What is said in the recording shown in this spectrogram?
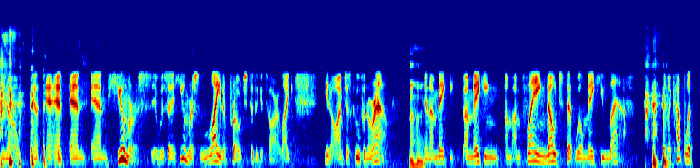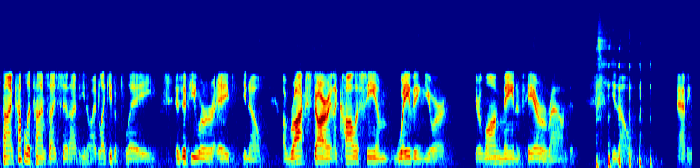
you know, and, and and and humorous. It was a humorous, light approach to the guitar, like, you know, I'm just goofing around Mhm. and I'm making I'm making I'm, I'm playing notes that will make you laugh. And a couple of times, a couple of times I said, I, you know, I'd like you to play as if you were a, you know, a rock star in a coliseum, waving your your long mane of hair around, and you know, having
